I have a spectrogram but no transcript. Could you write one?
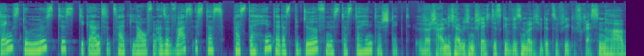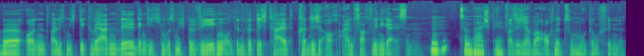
denkst, du müsstest die ganze Zeit laufen? Also was ist das, was dahinter, das Bedürfnis, das dahinter steckt? Wahrscheinlich habe ich ein schlechtes Gewissen, weil ich wieder zu viel gefressen habe und weil ich nicht dick werden will, denke ich, ich muss mich bewegen und in Wirklichkeit könnte ich auch einfach weniger essen. Mhm, zum Beispiel. Was ich aber auch eine Zumutung finde.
